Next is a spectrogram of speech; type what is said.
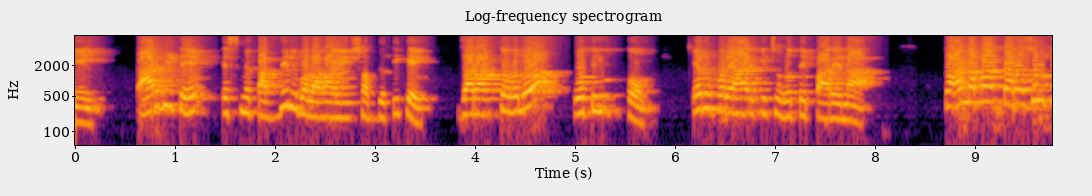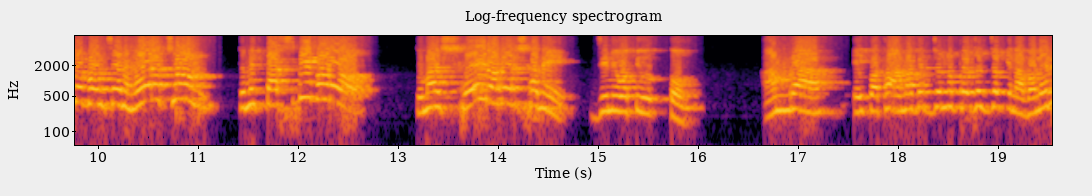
নেই। আরবিতে ইসমে তাবদিল বলা হয় এই শব্দটিকে, যার অর্থ হলো অতি উত্তম এর উপরে আর কিছু হতে পারে না। তো আল্লাহ তার রাসূলকে বলছেন, হে রাসূল, তুমি তাসবিহ করো তোমার সেই রবের সামনে যিনি অতি উত্তম আমরা এই কথা আমাদের জন্য প্রযোজ্য কিনা বলেন?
